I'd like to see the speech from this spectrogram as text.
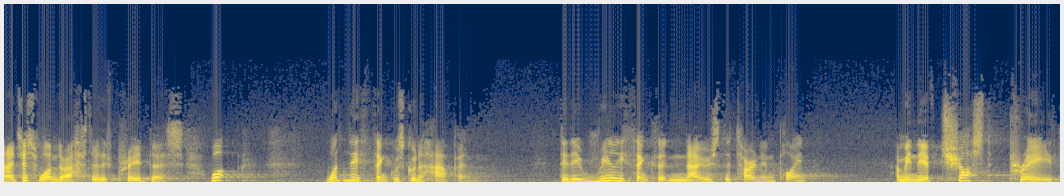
And I just wonder, after they've prayed this, what, what did they think was going to happen? Do they really think that now's the turning point? I mean, they have just prayed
